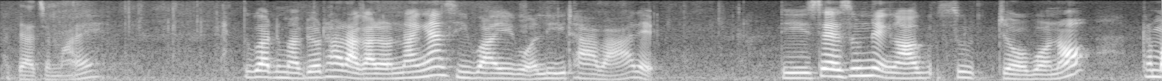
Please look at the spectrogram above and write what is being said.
ဖတ်ပြချင်ပါတယ်သူကဒီမှာပြောထားတာကတော့နိုင်ငံစည်းဝါးရေးကိုအလေးထားပါတဲ့ဒီဆယ်စုနှစ်၅စုကျော်ပေါ့နော်ပထမ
